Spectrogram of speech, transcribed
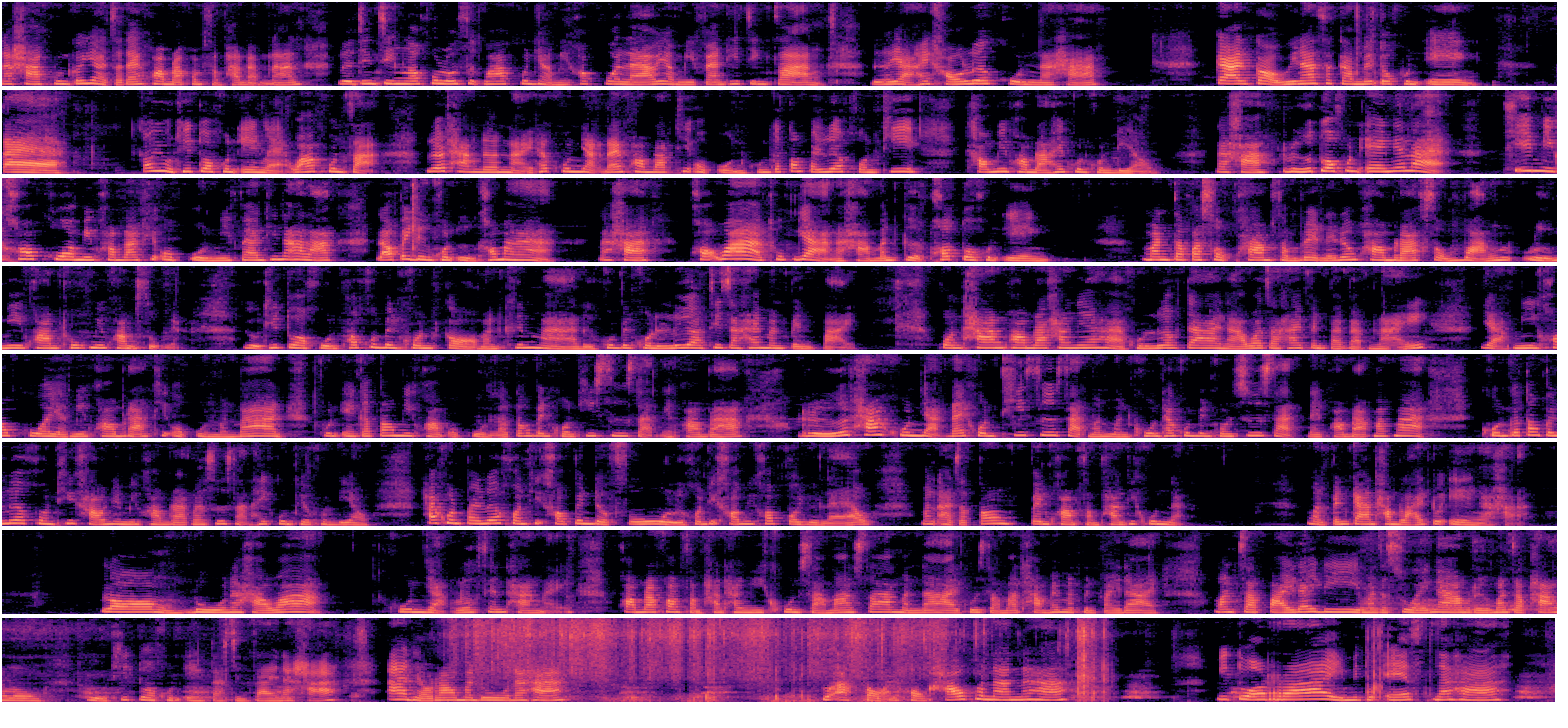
นะคะ คุณก็อยากจะได้ความรักความสัมพันธ์แบบนั้น หรือจริง ๆ แล้วคุณรู้สึกว่าคุณอยากมีครอบครัวแล้วอยากมีแฟนที่จริงจังหรืออยากให้เขาเลือกคุณนะคะ การก่อวินาศกรรมด้วยตัวคุณเอง แต่ ก็อยู่ที่ตัวคุณเองแหละว่าคุณจะเลือกทางเดินไหน ถ้าคุณอยากได้ความรักที่อบอุ่น คุณก็ต้องไปเลือกคนที่เขามีความรักให้คุณคนเดียวนะคะ หรือตัวคุณเองเนี่ยแหละ ที่มีครอบครัวมีความรักที่อบอุ่น มีแฟนที่น่ารัก แล้วไปดึงคนอื่นเข้ามานะคะ เพราะว่าทุกอย่างอะค่ะมันเกิดเพราะตัวคุณเอง มันจะประสบความสำเร็จในเรื่องความรักสมหวังหรือมีความทุกข์มีความสุขเนี่ยอยู่ที่ตัวคุณ เพราะคุณเป็นคนก่อมันขึ้นมา หรือคุณเป็นคนเลือกที่จะให้มันเป็นไป หนทางความรักครั้งนี้ค่ะ คุณเลือกได้นะ ว่าจะให้เป็นไปแบบไหน อยากมีครอบครัว อยากมีความรักที่อบอุ่นเหมือนบ้าน คุณเองก็ต้องมีความอบอุ่น แล้วต้องเป็นคนที่ซื่อสัตย์ในความรัก หรือถ้าคุณอยากได้คนที่ซื่อสัตย์เหมือนเหมือนคุณ ถ้าคุณเป็นคนซื่อสัตย์ในความรักมากๆ คุณก็ต้องไปเลือกคนที่เขาเนี่ยมีความรักและซื่อสัตย์ให้คุณเพียงคนเดียว ถ้าคุณไปเลือกคนที่เขาเป็นเดอะฟูลหรือคนที่เขามีครอบครัวอยู่แล้ว มันอาจจะต้องเป็นความสัมพันธ์ที่คุณเนี่ยเหมือนเป็นการทำร้ายตัวเองอะค่ะ ลองดูนะคะว่าคุณอยากเลือกเส้นทางไหน ความรักความสัมพันธ์ทางนี้คุณสามารถสร้างมันได้ คุณสามารถทำให้มันเป็นไปได้ มันจะไปได้ดี มันจะสวยงามหรือมันจะพังลงอยู่ที่ตัวคุณเองตัดสินใจนะคะอะเดี๋ยวเรามาดูนะคะ ตัวอักษรของเขาคนนั้นนะคะ มีตัวไรมีตัว S นะคะ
